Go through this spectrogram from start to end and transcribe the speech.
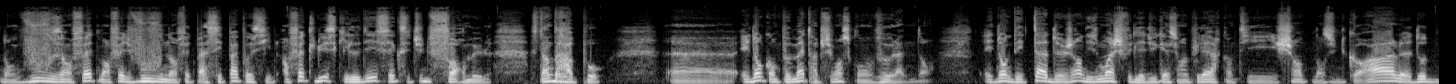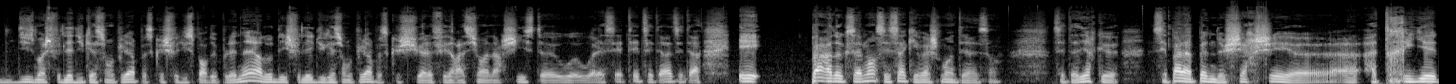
Donc vous vous en faites, mais en fait vous vous n'en faites pas. C'est pas possible. En fait, lui, ce qu'il dit, c'est que c'est une formule, c'est un drapeau. Euh, et donc on peut mettre absolument ce qu'on veut là-dedans. Et donc des tas de gens disent moi je fais de l'éducation populaire quand ils chantent dans une chorale, d'autres disent moi je fais de l'éducation populaire parce que je fais du sport de plein air, d'autres disent je fais de l'éducation populaire parce que je suis à la fédération anarchiste ou, à la CT, etc., etc. Et paradoxalement, c'est ça qui est vachement intéressant. C'est-à-dire que c'est pas la peine de chercher euh, à, trier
